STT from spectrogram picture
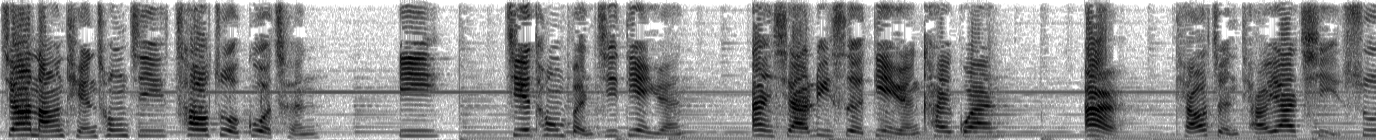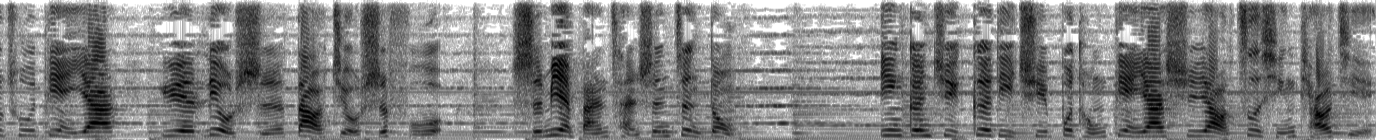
胶囊填充机操作过程：一、接通本机电源，按下绿色电源开关；二、调整调压器输出电压约六十到九十伏，使面板产生振动，应根据各地区不同电压需要自行调节。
